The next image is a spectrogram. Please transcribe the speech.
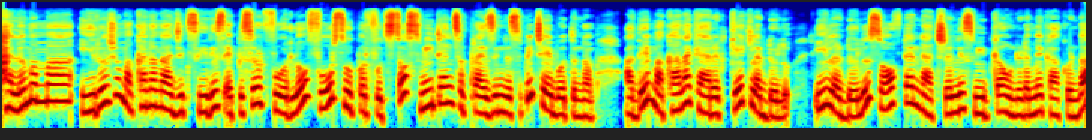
హలో మమ్మ ఈరోజు మకానా మ్యాజిక్ సిరీస్ ఎపిసోడ్ ఫోర్లో ఫోర్ సూపర్ ఫుడ్స్తో స్వీట్ అండ్ సర్ప్రైజింగ్ రెసిపీ చేయబోతున్నాం. అదే మకానా క్యారెట్ కేక్ లడ్డూలు. ఈ లడ్డూలు సాఫ్ట్ అండ్ న్యాచురల్లీ స్వీట్గా ఉండడమే కాకుండా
